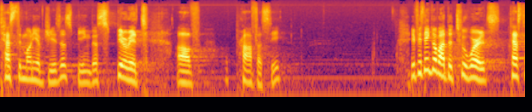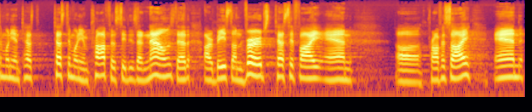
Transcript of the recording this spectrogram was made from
testimony of Jesus being the spirit of prophecy. If you think about the two words, testimony and tes- testimony and prophecy, these are nouns that are based on verbs, testify and uh, prophesy. And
